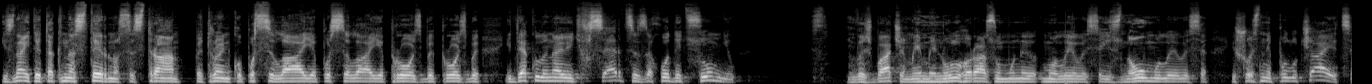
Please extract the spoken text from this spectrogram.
І знаєте, так настирно сестра Петронько посилає, посилає просьби, просьби. І деколи навіть в серце заходить сумнів. Ви ж бачите, ми минулого разу молилися і знову молилися, і щось не виходить.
